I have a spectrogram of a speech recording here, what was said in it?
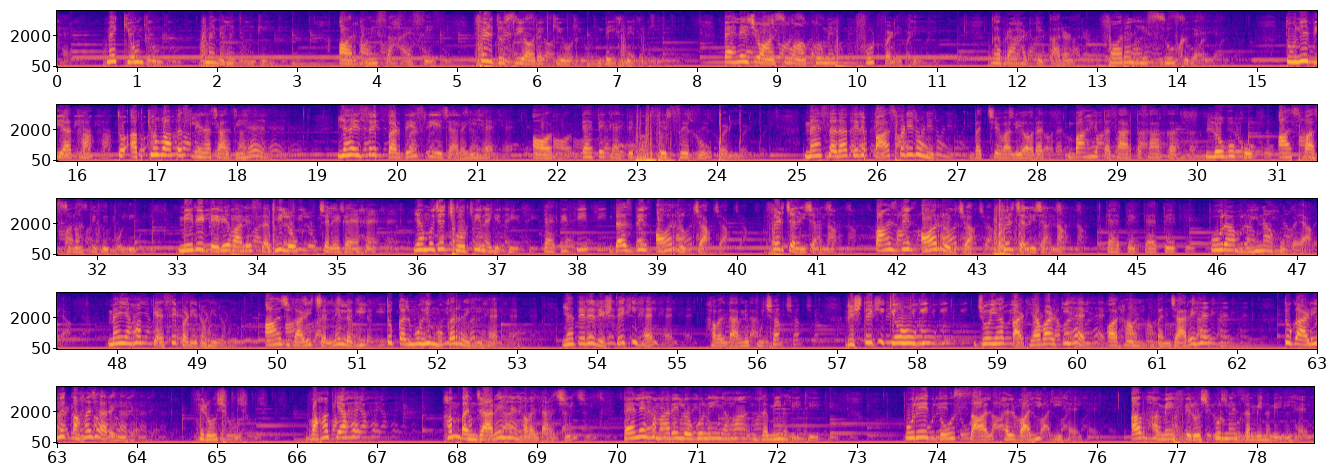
मैं क्यों दूँ? मैं नहीं दूँगी। और निसहाय से फिर दूसरी औरत की ओर देखने लगी। पहले जो आँसू आँखों में फूट पड़े थे, घबराहट के कारण फ़ौरन ही सूख गए। तूने दिया था तो अब क्यों वापस लेना चाहती है? यह इसे परदेश लिए जा रही है, और कहते कहते वह फिर से रो पड़ी। मैं सदा तेरे पास पड़ी रहूँ? बच्चे वाली औरत बाहें पसार पसार कर लोगों को आसपास सुनाती हुई बोली, मेरे डेरे वाले सभी लोग चले गए हैं। यह मुझे छोड़ती नहीं थी। कहती थी, दस दिन और रुक जा। फिर चली जाना। पाँच दिन और रुक जा। फिर चली जाना। कहते कहते, पूरा महीना हो गया। मैं यहाँ कैसे पड़ी रहूँ? आज गाड़ी चलने लगी तो कल मुही मुकर रही है। यह तेरे रिश्ते की है? हवलदार ने पूछा। रिश्ते की क्यों होगी? जो यह काठियावाड़ की है और हम बंजारे हैं। तू गाड़ी में कहाँ जा रही है? फिरोजपुर। वहाँ क्या है? हम बंजारे हैं, हवलदार जी। पहले हमारे लोगों ने यहाँ ज़मीन ली थी। पूरे दो साल हलवाही की है। अब हमें फिरोजपुर में ज़मीन मिली है।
